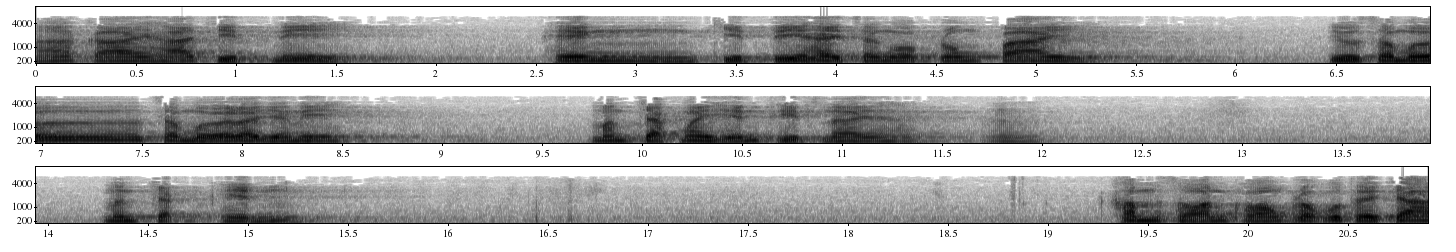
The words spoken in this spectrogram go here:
หากายหาจิตนี่ เพ่งจิตนี้ให้สงบลงไป อยู่เสมอเสมออะไรอย่างนี้ มันจักไม่เห็นผิดเลยนะมันจักเห็นคำสอนของพระพุทธเจ้า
